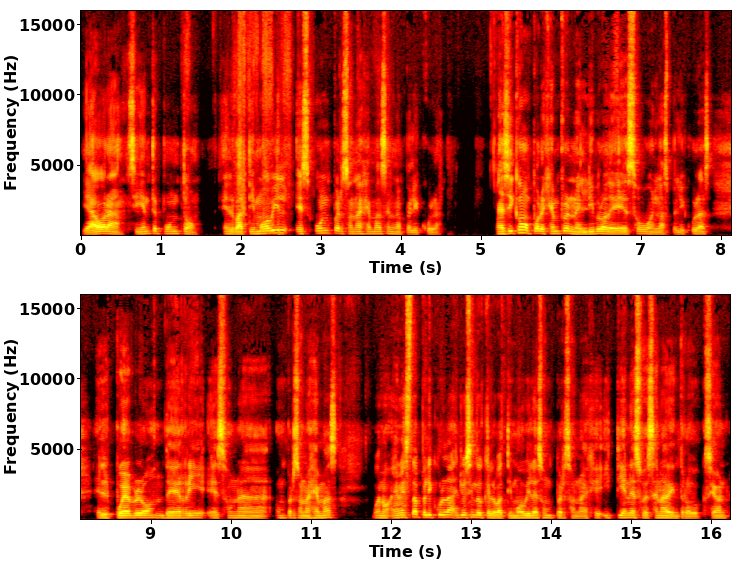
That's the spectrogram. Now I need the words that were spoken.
Y ahora, siguiente punto. El Batimóvil es un personaje más en la película. Así como por ejemplo en el libro de eso o en las películas El pueblo de Derry es una, un personaje más. Bueno, en esta película yo siento que el Batimóvil es un personaje y tiene su escena de introducción,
